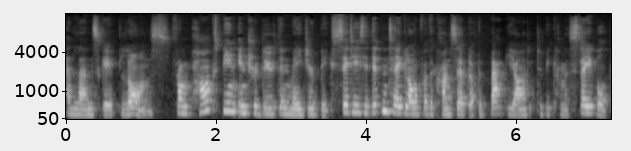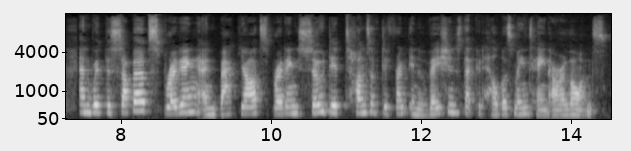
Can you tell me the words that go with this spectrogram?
and landscaped lawns. From parks being introduced in major big cities, it didn't take long for the concept of the backyard to become a staple. And with the suburbs spreading and backyards spreading, so did tons of different innovations that could help us maintain our lawns.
